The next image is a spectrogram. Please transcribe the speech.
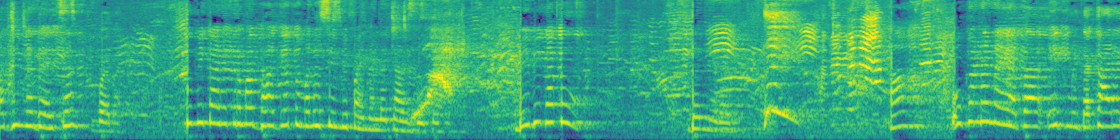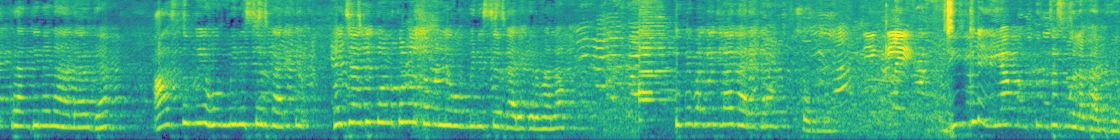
आजींना द्यायचं? बरं. कार्यक्रमात भाग घ्या तुम्हाला सेमीफायनलला चान्स देतो. बेबी काकू धन्यवाद. हा उखाणा नाही आता एक मिनिट. कार्य क्रांतीने नाण्यावर घ्या. आज तुम्ही होम मिनिस्टर कार्यक्रम ह्याच्या आधी कोण कोण होतं म्हणले होम मिनिस्टर कार्यक्रमाला? तुम्ही बघितला कार्यक्रम? सोडून जिंकले या मग तुमचंच मुलाखत घेऊ.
